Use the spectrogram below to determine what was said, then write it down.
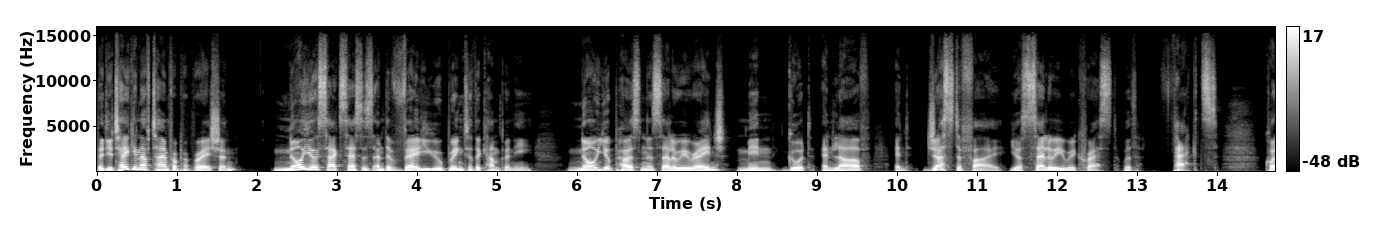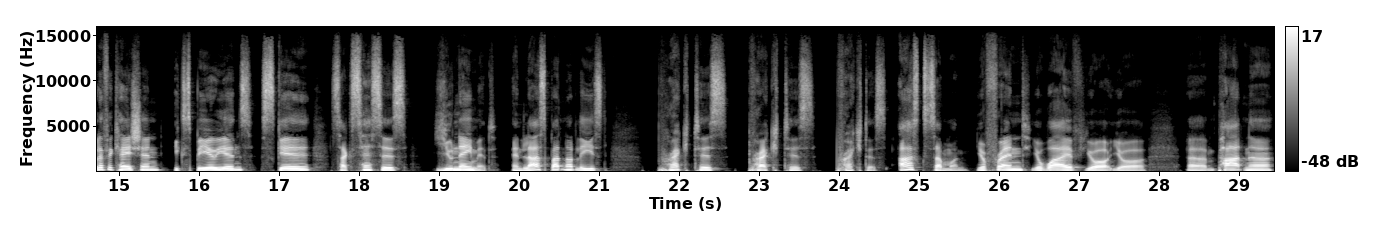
that you take enough time for preparation, know your successes and the value you bring to the company, know your personal salary range, min, good, and love, and justify your salary request with facts. Qualification, experience, skill, successes, you name it. And last but not least, practice, practice, practice. Ask someone, your friend, your wife, your your um, partner,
